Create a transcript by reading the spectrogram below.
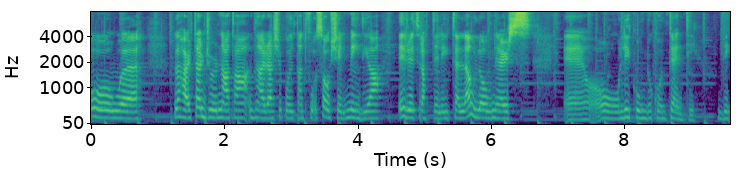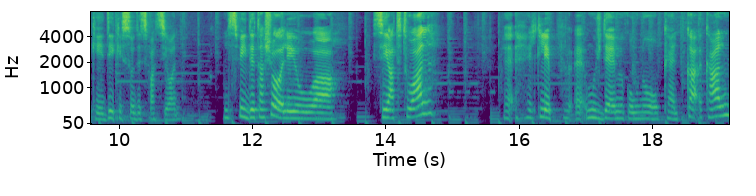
u fl-aħħar tal-ġurnata nara xi kultant fuq social media ir-ritratti li jtellgħu l-owners u li jkunu kuntenti. Dik hi dik is-sodisfazzjon. L-isfidi ta' xogħli huwa sigħat twal, Il-klieb mhux dejjem ikunu kelb kalm,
